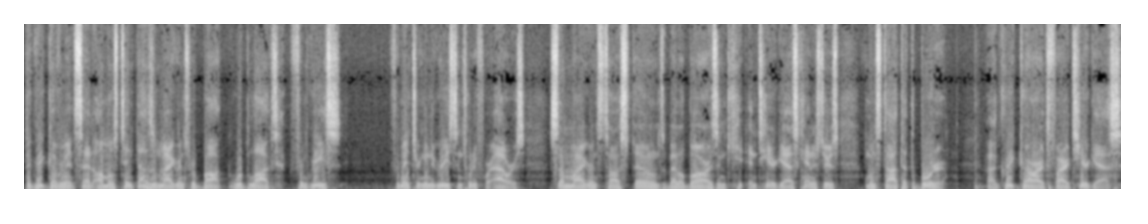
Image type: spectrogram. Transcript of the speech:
The Greek government said almost 10,000 migrants were, blocked, were blocked from Greece from entering into Greece in 24 hours. Some migrants tossed stones, metal bars, and, and tear gas canisters when stopped at the border. Uh, Greek guards fired tear gas.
